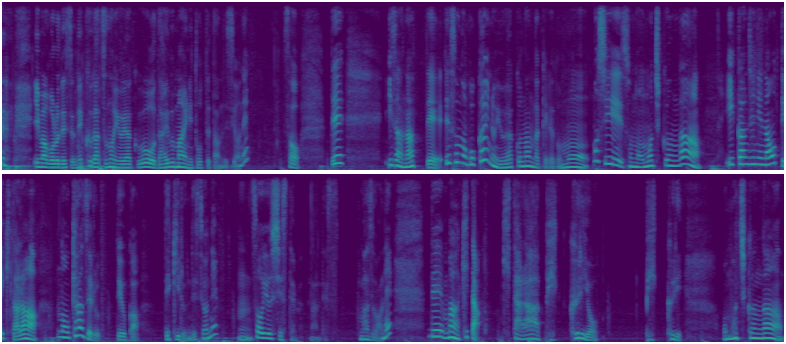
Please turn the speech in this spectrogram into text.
今頃ですよね9月の予約をだいぶ前に取ってたんですよね。そうでいざなってでその5回の予約なんだけれどももしそのおもちくんがいい感じに治ってきたらのキャンセルっていうかできるんですよね、うん、そういうシステムなんです。まずはね。でまあ来た。来たらびっくりよ。びっくり。おもちくんが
